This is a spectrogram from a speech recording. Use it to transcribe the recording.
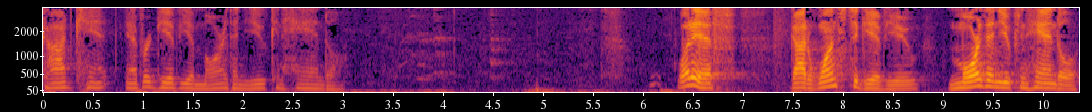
God can't ever give you more than you can handle. What if God wants to give you more than you can handle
